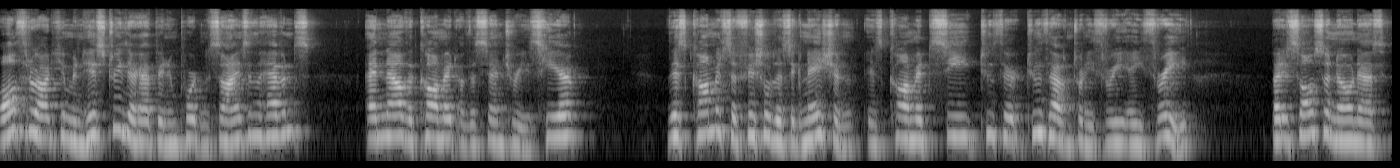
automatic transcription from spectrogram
All throughout human history, there have been important signs in the heavens, and now the comet of the century is here. This comet's official designation is Comet C 2023A3, but it's also known as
